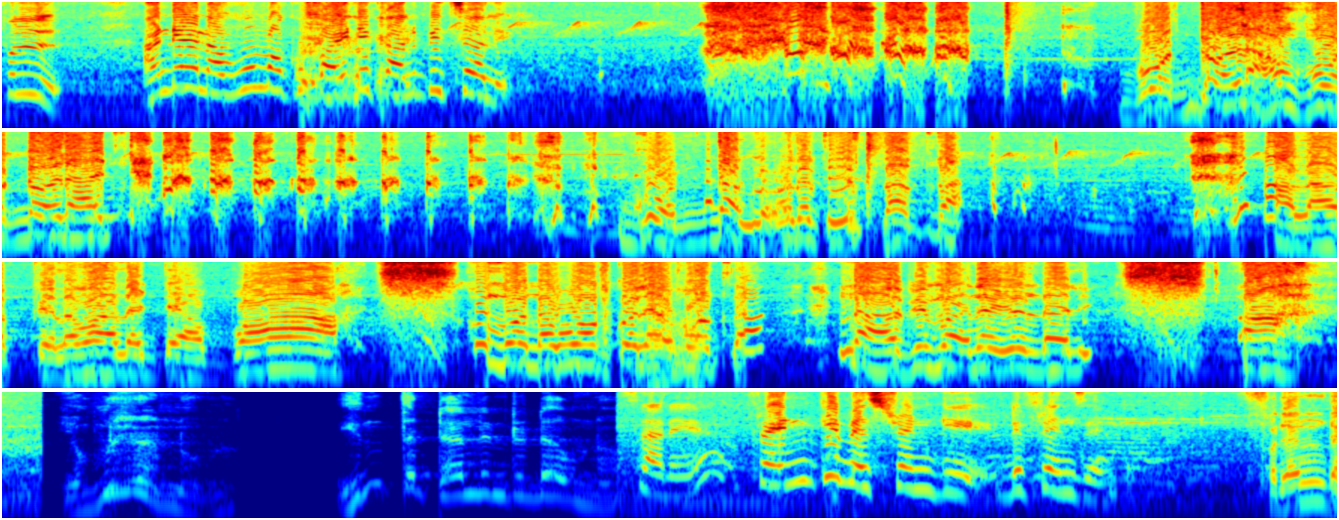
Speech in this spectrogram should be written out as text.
ఫుల్. అంటే ఆ నవ్వు మాకు బయట కనిపించాలి. బొడ్డోడా బొడ్డోడా అంటే గొడ్డలోడ తీస్తా అలా పిలవాలంటే అబ్బా నవ్వు ఒప్పుకోలేకపోతున్నా నా అభిమానం ఉండాలి. ఇంత టాలెంటెడ్ ఉన్నావు. సరే ఫ్రెండ్కి బెస్ట్ ఫ్రెండ్కి డిఫరెన్స్ ఏంటి? ఫ్రెండ్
